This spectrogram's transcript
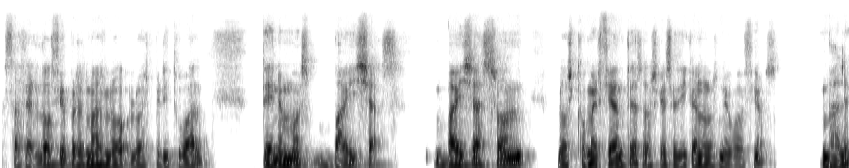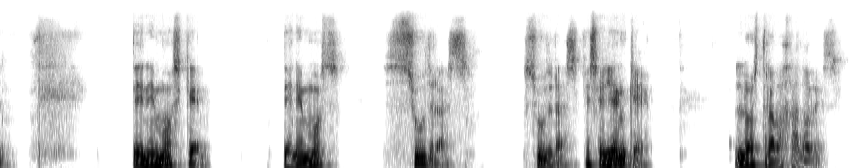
Sacerdocio, pero es más lo, lo espiritual. Tenemos vaishas. Vaishas son los comerciantes, los que se dedican a los negocios. ¿Vale? Tenemos que, tenemos sudras, sudras, que serían qué? Los trabajadores,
